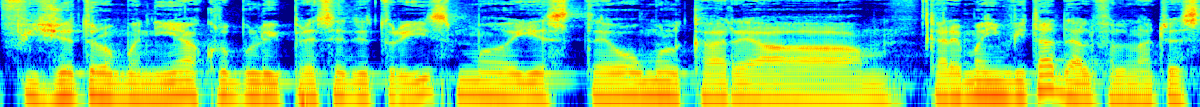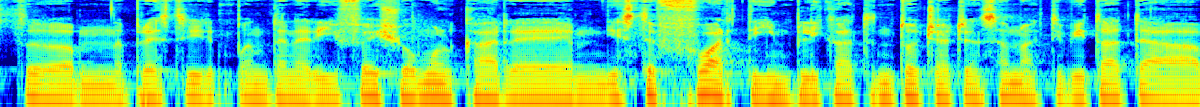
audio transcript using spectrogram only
Fijet România, Clubului Prese de Turism, este omul care, a, care m-a invitat de altfel în acest um, press trip în Tenerife și omul care este foarte implicat în tot ceea ce înseamnă activitatea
